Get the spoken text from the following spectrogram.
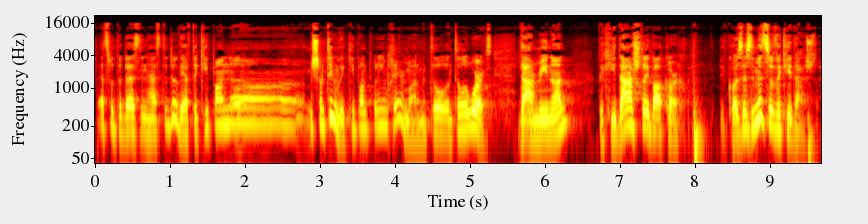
That's what the Bezdin has to do. They have to keep on uh, They keep on putting him chayrim on him until until it works. Da'amrinan the kidashtei bal because there's a mitzvah of kidashtei.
